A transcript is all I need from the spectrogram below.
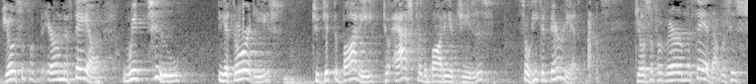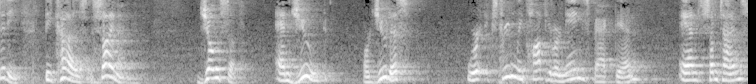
Joseph of Arimathea went to the authorities to get the body, to ask for the body of Jesus so he could bury it. Joseph of Arimathea, that was his city. Because Simon, Joseph, and Jude, or Judas, were extremely popular names back then and sometimes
